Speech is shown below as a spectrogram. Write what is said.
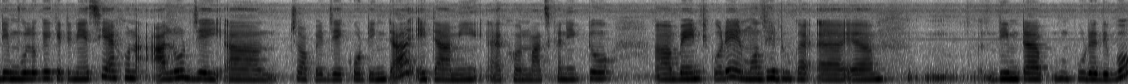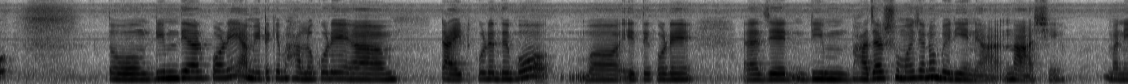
ডিমগুলোকে কেটে নিয়েছি। এখন আলুর যেই চপের যে কোটিংটা, এটা আমি এখন মাঝখানে একটু বেন্ড করে এর মধ্যে ঢুকা ডিমটা পুড়ে দেব। তো ডিম দেওয়ার পরে আমি এটাকে ভালো করে টাইট করে দেব এতে করে যে ডিম ভাজার সময় যেন বেরিয়ে না না আসে। মানে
